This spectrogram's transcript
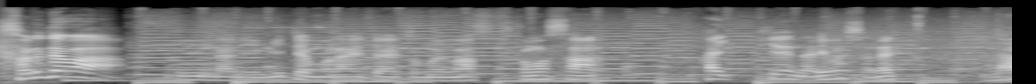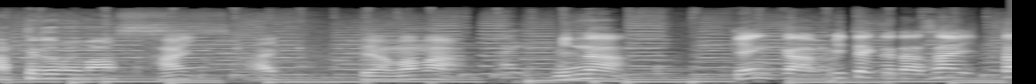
それではみんなに見てもらいたいと思います。塚本さん。はい綺麗になりましたね。なってると思います。はい。はい。ではママ、みんな玄関見てください。どうぞ。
